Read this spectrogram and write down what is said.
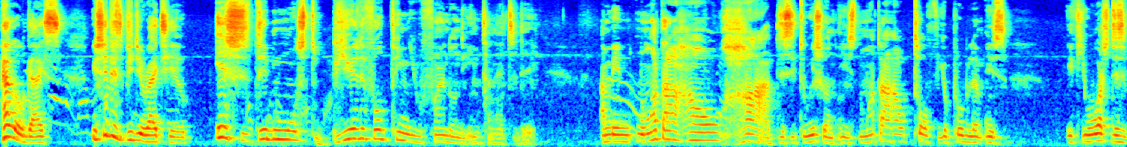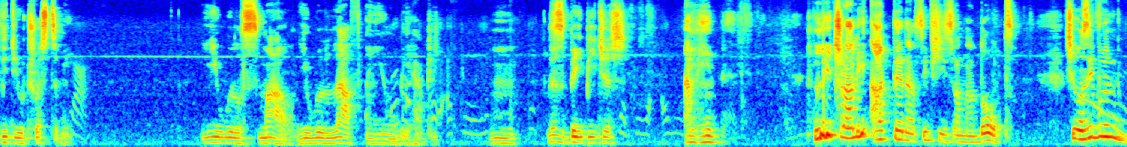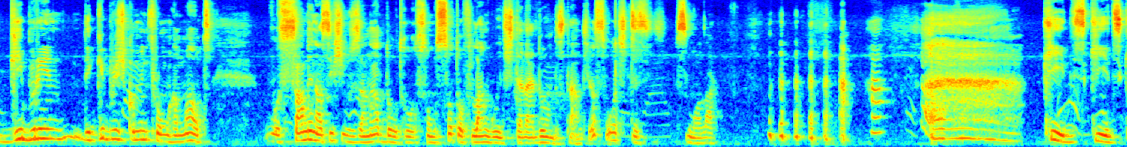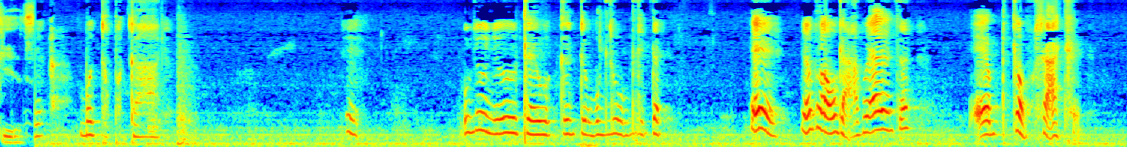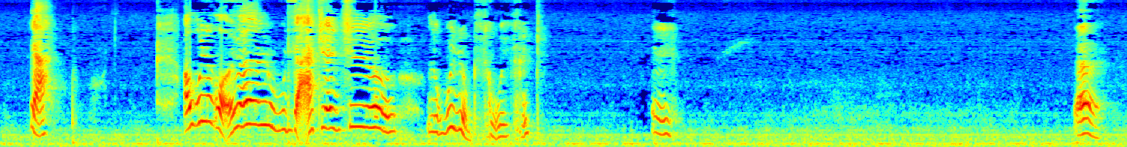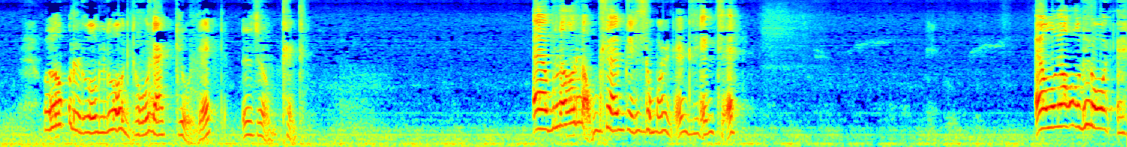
hello guys. You see this video right here is the most beautiful thing you find on the internet today. I mean no matter how hard the situation is no matter how tough your problem is if you watch this video trust me you will smile you will laugh and you will be happy. Mm, this baby just i mean literally acted as if she's an adult she was even gibbering, the gibberish coming from her mouth was sounding as if she was an adult or some sort of language that I don't understand. Just watch this smaller. kids, kids, kids. Obrigado. O Dudu em chụp sạch dạ. Ông ấy gọi là lũ giả trên chưa lũ dục sủi Ê. ờ lúc luôn luôn chủ là chủ đét dùng thịt. Em nó lộng xem cái xong rồi, em lên chết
